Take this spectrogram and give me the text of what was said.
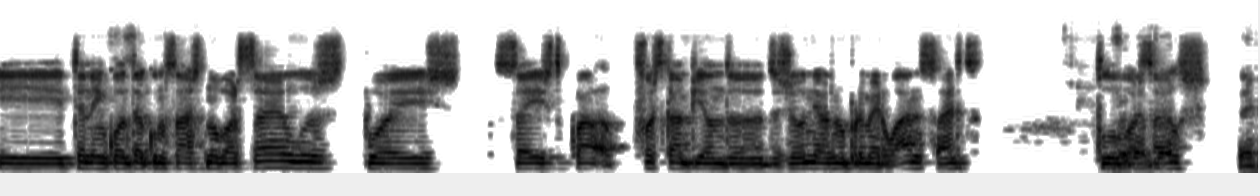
e tendo em conta que começaste no Barcelos, depois saíste, foste campeão de, de Júnior no primeiro ano, certo? Pelo Barcelos. Sim,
